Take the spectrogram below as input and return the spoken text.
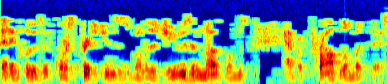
that includes, of course, Christians as well as Jews and Muslims, have a problem with this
